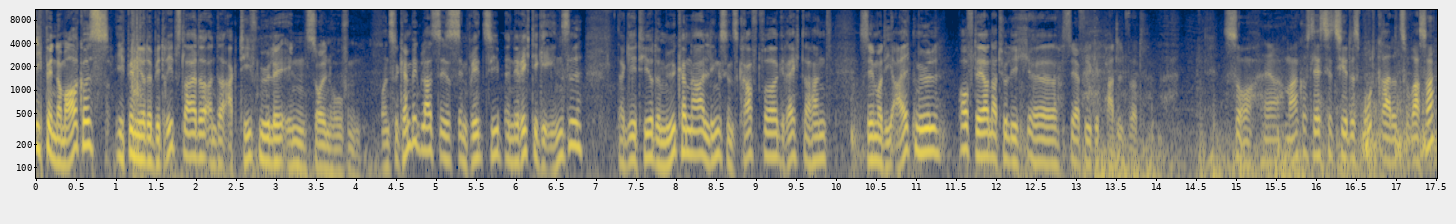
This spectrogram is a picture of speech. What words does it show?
Ich bin der Markus, ich bin hier der Betriebsleiter an der Aktivmühle in Solnhofen. Unser Campingplatz ist im Prinzip eine richtige Insel. Da geht hier der Mühlkanal links ins Kraftwerk, rechter Hand sehen wir die Altmühl, auf der natürlich äh, sehr viel gepaddelt wird. So, ja, Markus lässt jetzt hier das Boot gerade zu Wasser.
